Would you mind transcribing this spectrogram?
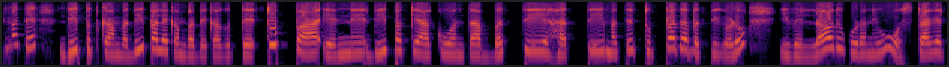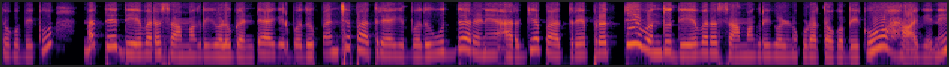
ಮತ್ತೆ ದೀಪದ ಕಂಬ ದೀಪಾಲೆ ಕಂಬ ಬೇಕಾಗುತ್ತೆ. ತುಪ್ಪ, ಎಣ್ಣೆ, ದೀಪಕ್ಕೆ ಹಾಕುವಂತ ಬತ್ತಿ, ಹತ್ತಿ ಮತ್ತೆ ತುಪ್ಪದ ಬತ್ತಿಗಳು ಇವೆಲ್ಲದೂ ಕೂಡ ನೀವು ಹೊಸ್ತಾಗೆ ತಗೋಬೇಕು. ಮತ್ತೆ ದೇವರ ಸಾಮಗ್ರಿಗಳು ಗಂಟೆ ಆಗಿರ್ಬೋದು, ಪಂಚಪಾತ್ರೆ ಆಗಿರ್ಬೋದು ಉದ್ದರಣೆ ಅರ್ಘ್ಯ ಪಾತ್ರೆ ಪ್ರತಿ ಒಂದು ದೇವರ ಸಾಮಗ್ರಿಗಳನ್ನು ಕೂಡ ತಗೋಬೇಕು. ಹಾಗೆಯೇ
